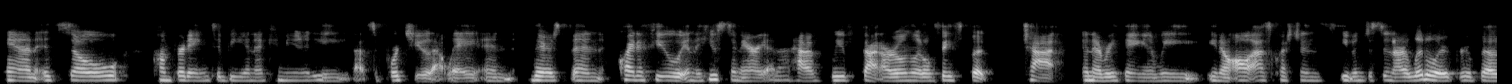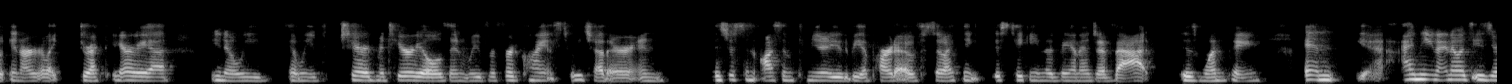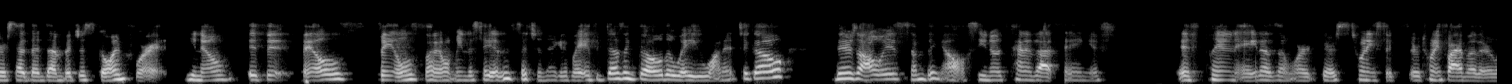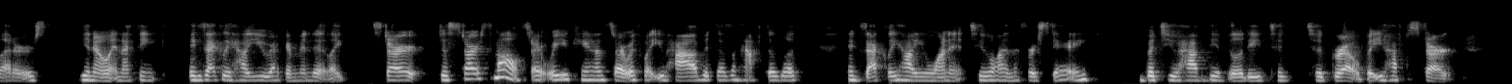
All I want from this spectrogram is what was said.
And it's so comforting to be in a community that supports you that way. And there's been quite a few in the Houston area that have, we've got our own little Facebook chat and everything. And we, you know, all ask questions, even just in our littler group of, in our like direct area, you know, we, and we've shared materials and we've referred clients to each other. And it's just an awesome community to be a part of. So I think just taking advantage of that is one thing. And yeah, I mean, I know it's easier said than done, but just going for it. You know, if it fails, fails. I don't mean to say it in such a negative way. If it doesn't go the way you want it to go, there's always something else. You know, it's kind of that saying if if plan A doesn't work, there's 26 or 25 other letters, you know, and I think exactly how you recommend it, like start just start small start where you can start with what you have it doesn't have to look exactly how you want it to on the first day but you have the ability to to grow, but you have to start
